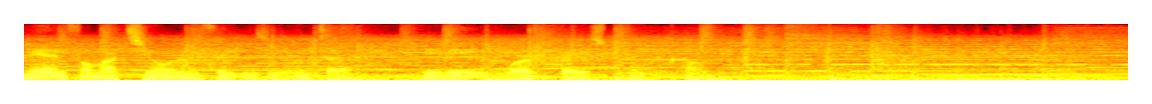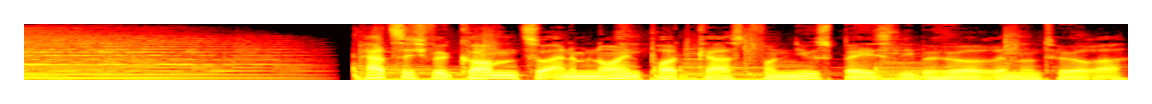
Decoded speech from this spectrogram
Mehr Informationen finden Sie unter www.workbase.com. Herzlich willkommen zu einem neuen Podcast von Newspace, liebe Hörerinnen und Hörer.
